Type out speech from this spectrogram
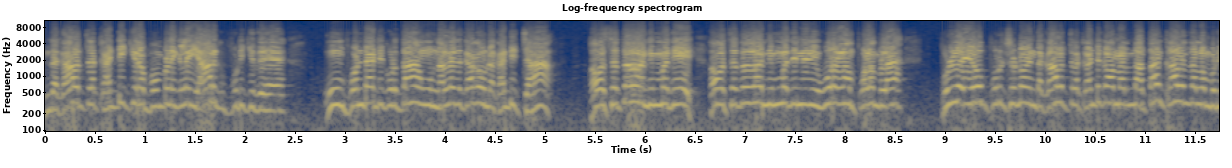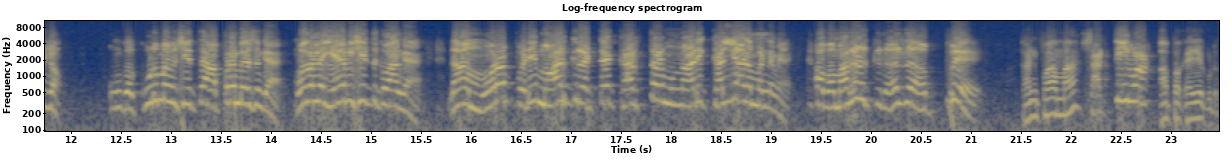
இந்த காலத்துல கண்டிக்கிற பொம்பளைங்களை யாருக்கு பிடிக்குது? உன் பொண்டாட்டி கொடுத்தா உன் நல்லதுக்காக உன்னை கண்டிச்சான். அவ செத்ததான் நிம்மதி அவ செத்ததான் நிம்மதின்னு நீ ஊரெல்லாம் புலம்பல. புள்ளையோ புருஷனோ இந்த காலத்துல கண்டுக்காம இருந்தா தான் காலம் தள்ள முடியும். உங்க குடும்ப விஷயத்தை அப்புறம் பேசுங்க. முதல்ல என் விஷயத்துக்கு வாங்க. நான் முறைப்படி மார்கரெட்ட கர்த்தர் முன்னாடி கல்யாணம் பண்ணுவேன். அவ மகனுக்கு நல்ல அப்பு. கன்ஃபார்மா சத்தியமா? அப்ப கைய கொடு.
